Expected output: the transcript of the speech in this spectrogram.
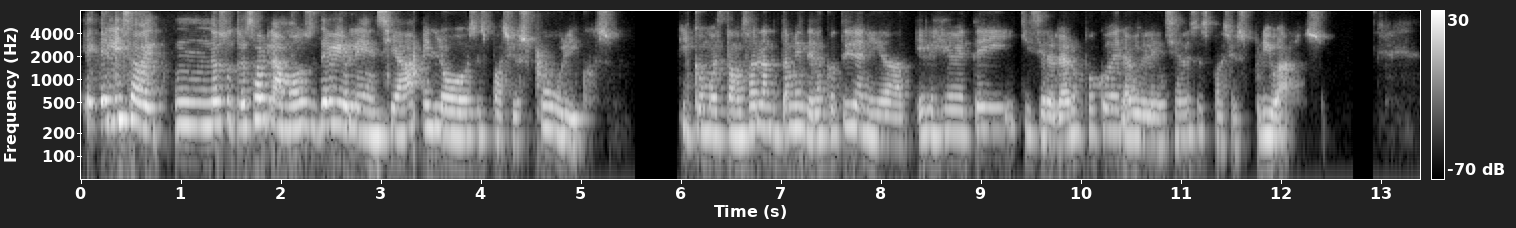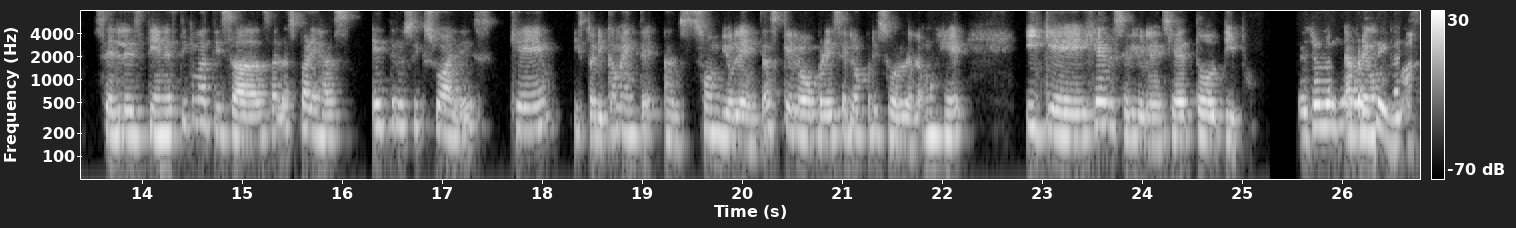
E, Elizabeth, nosotros hablamos de violencia en los espacios públicos y como estamos hablando también de la cotidianidad LGBTI, quisiera hablar un poco de la violencia en los espacios privados. Se les tiene estigmatizadas a las parejas heterosexuales que históricamente son violentas, que el hombre es el opresor de la mujer y que ejerce violencia de todo tipo. Eso no es la un estigma.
